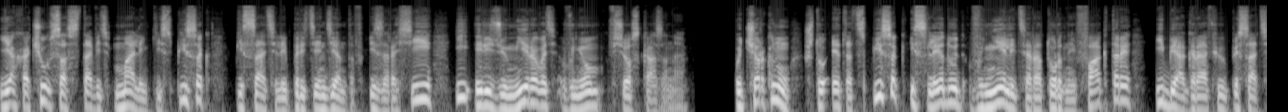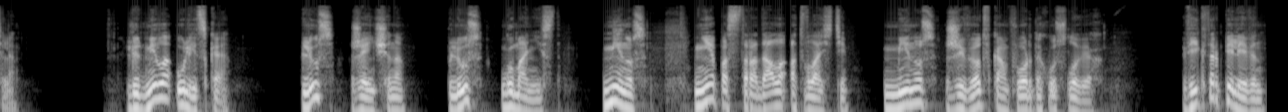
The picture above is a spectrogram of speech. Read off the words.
я хочу составить маленький список писателей-претендентов из России и резюмировать в нем все сказанное. Подчеркну, что этот список исследует внелитературные факторы и биографию писателя. Людмила Улицкая. Плюс женщина. Плюс гуманист. Минус. Не пострадала от власти. Минус. Живет в комфортных условиях. Виктор Пелевин.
